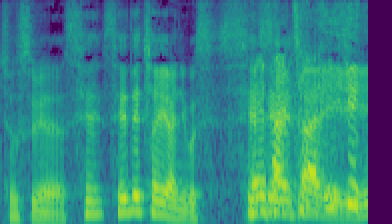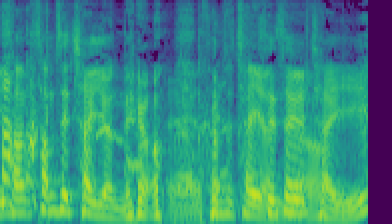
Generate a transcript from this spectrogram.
좋습니다. 세, 세대 차이 아니고 세, 세살 차이. 삼, 삼세 차이였네요. 네, 3세 차이였네요. 세 살 차이.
